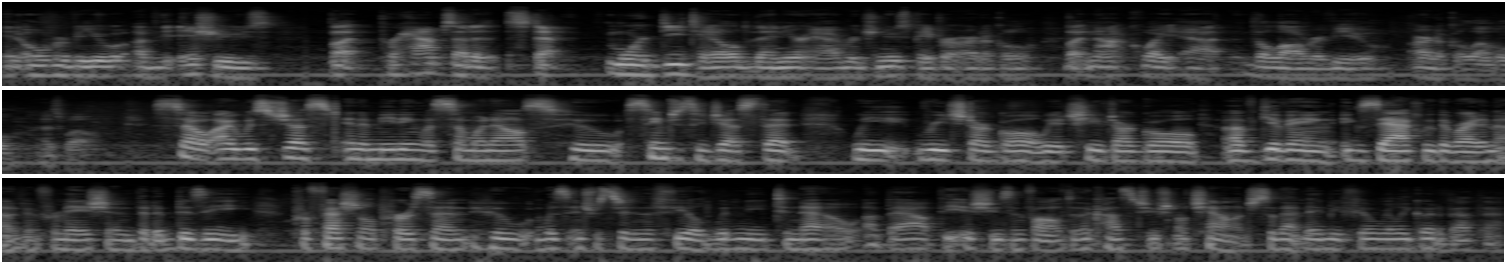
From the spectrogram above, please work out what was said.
an overview of the issues, but perhaps at a step more detailed than your average newspaper article, but not quite at the law review article level as well. So I was just in a meeting with someone else who seemed to suggest that we reached our goal, we achieved our goal of giving exactly the right amount of information that a busy professional person who was interested in the field would need to know about the issues involved in the constitutional challenge. So that made me feel really good about that.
